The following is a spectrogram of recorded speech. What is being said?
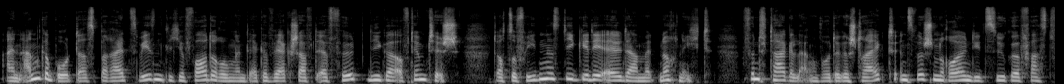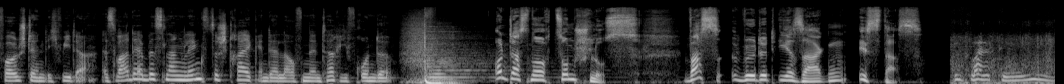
Ein Angebot, das bereits wesentliche Forderungen der Gewerkschaft erfüllt, liege auf dem Tisch. Doch zufrieden ist die GDL damit noch nicht. Fünf Tage lang wurde gestreikt, inzwischen rollen die Züge fast vollständig wieder. Es war der bislang längste Streik in der laufenden Tarif Tarifrunde. Und das noch zum Schluss. Was würdet ihr sagen, ist das? Weiß nicht.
